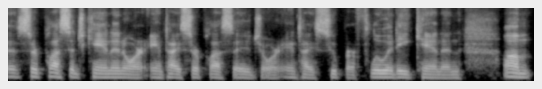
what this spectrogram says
a surplusage canon or anti-surplusage or anti-superfluity canon. Um,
